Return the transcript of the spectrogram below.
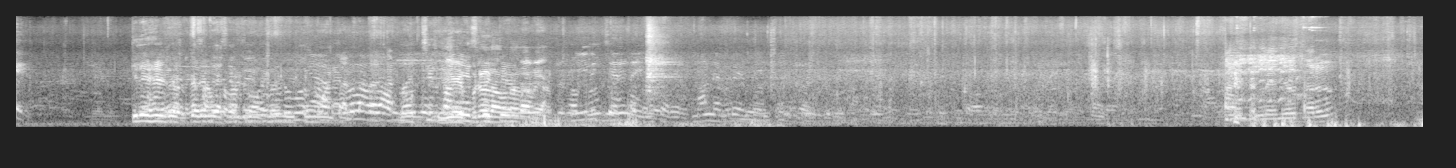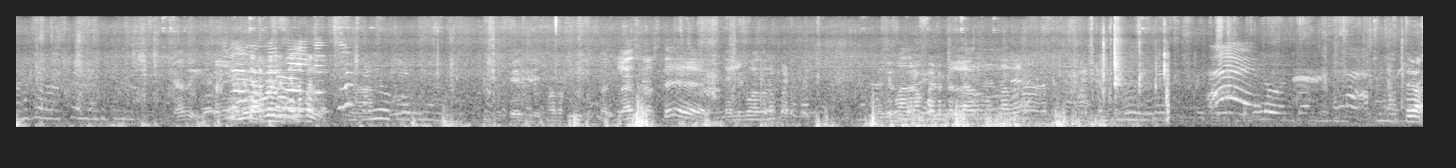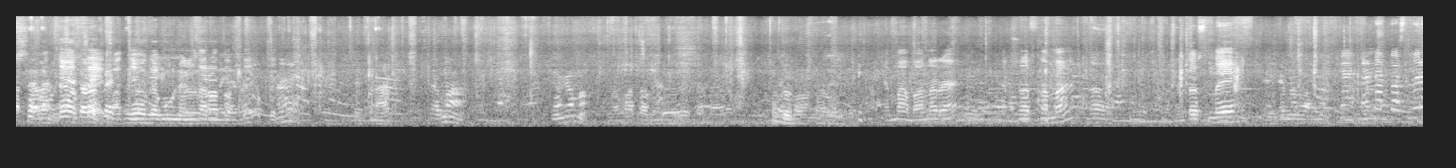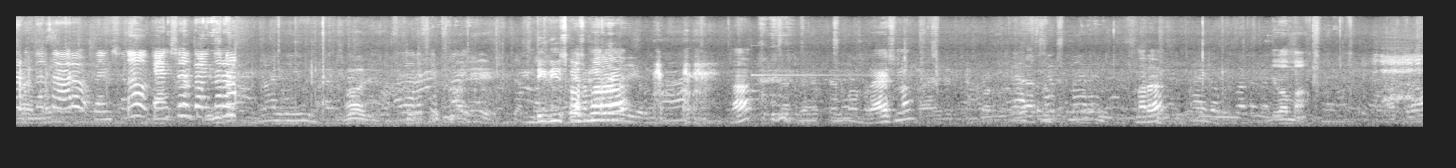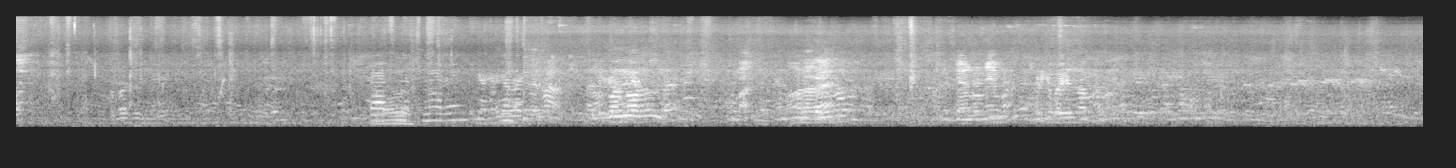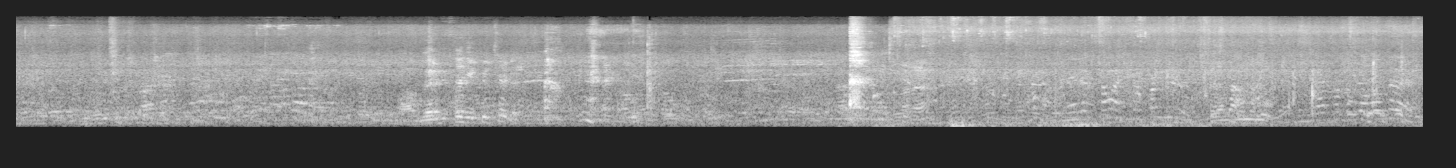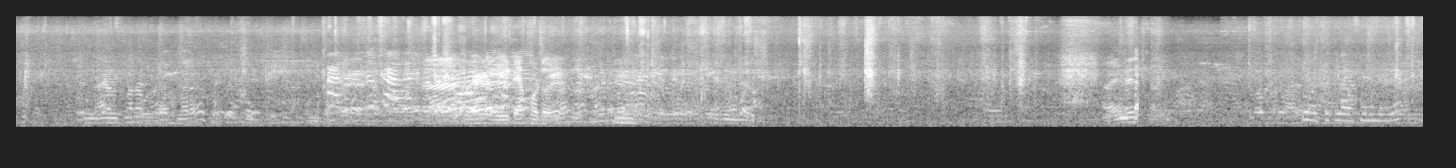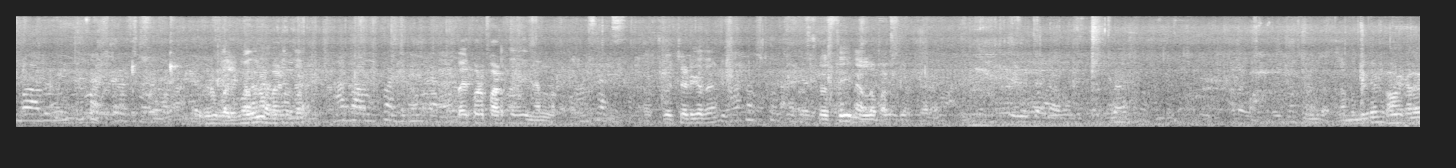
క్లాస్ వస్తే తల్లికి వందనం పడుతుంది తల్లికి వందనం పడిన పిల్లలు ఎవరైనా ఉన్నారా అంతే వస్తాయి వస్తాయి ఒక మూడు నెలల తర్వాత వస్తాయి అమ్మా. బాగున్నారా పెన్షన్ వస్తుందమ్మా ఎంత వస్తుంది ఇంటికి తీసుకొస్తున్నారా రేషన్ ఇస్తున్నారా Thank you. ఫోటో ఇంకేమైనా ఉన్నాయమ్మా? దొరికితే చూపించాడు అబ్బాయి కూడా పడుతుంది ఈ నెలలో. ఫస్ట్ వచ్చాడు కదా. ఫస్ట్ వస్తే ఈ నెలలో పడుతుంది. అలా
